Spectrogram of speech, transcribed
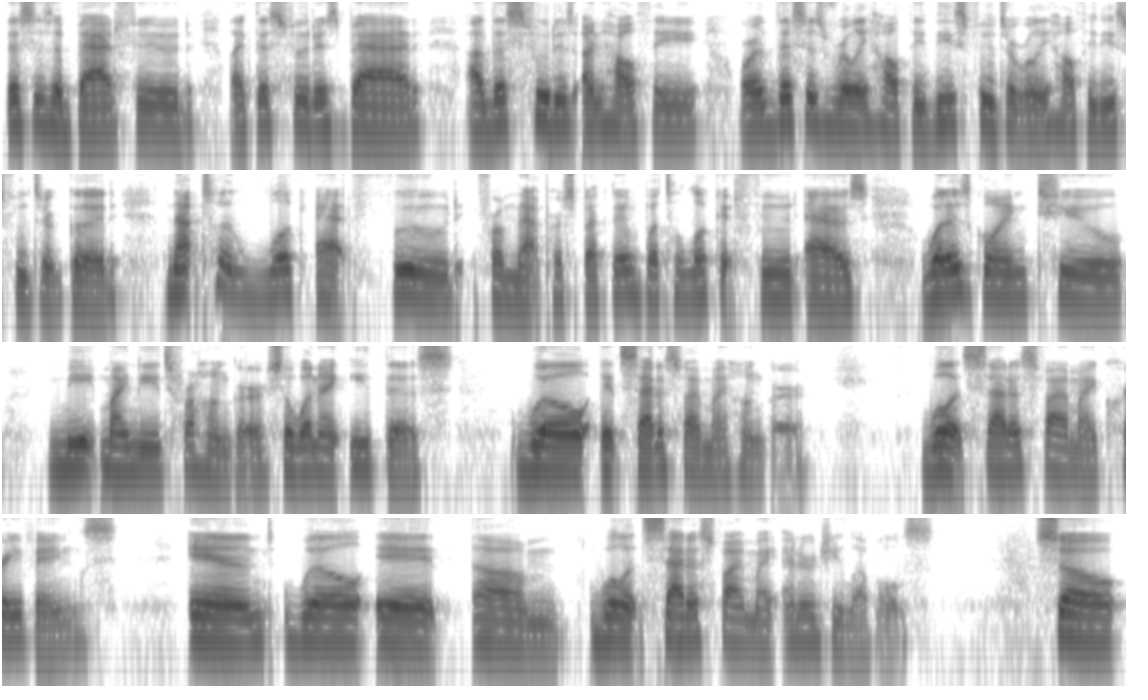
this is a bad food. Like this food is bad. Uh, this food is unhealthy. Or this is really healthy. These foods are really healthy. These foods are good. Not to look at food from that perspective but to look at food as what is going to meet my needs for hunger. So when i eat this will it satisfy my hunger? Will it satisfy my cravings? And will it um, will it satisfy my energy levels so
